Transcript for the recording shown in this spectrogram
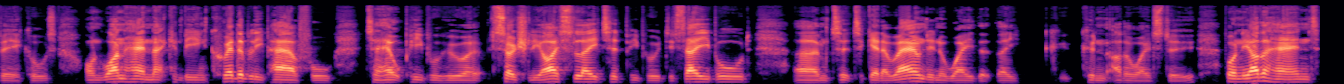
vehicles on one hand that can be incredibly powerful to help people who are socially isolated people who are disabled um, to, to get around in a way that they c- couldn't otherwise do but on the other hand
